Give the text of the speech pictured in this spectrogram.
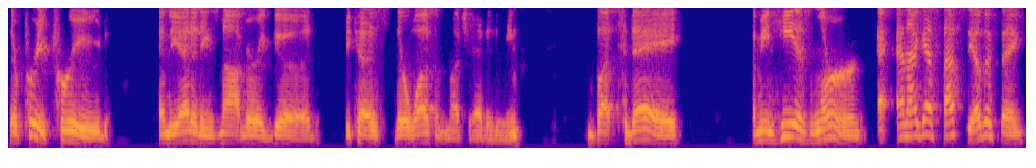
they're pretty crude and the editing's not very good. because there wasn't much editing. But today, I mean, he has learned, and I guess that's the other thing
